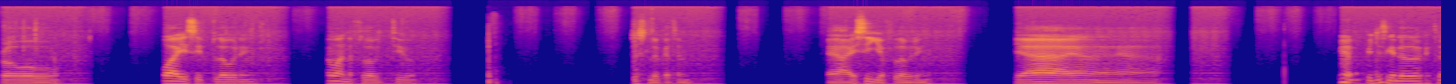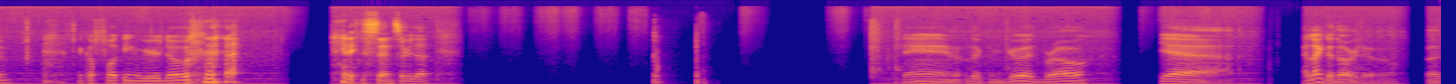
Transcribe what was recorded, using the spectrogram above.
Bro. Why is he floating? I want to float too. Just look at him. Yeah, I see you're floating. Yeah, yeah, yeah. We're just gonna look at him. Like a fucking weirdo. I need to censor that. Damn, looking good, bro. Yeah. I like the door though, but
